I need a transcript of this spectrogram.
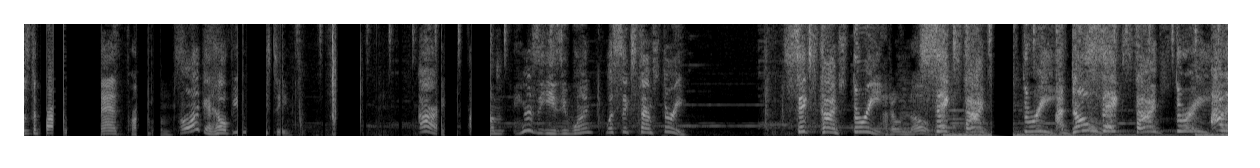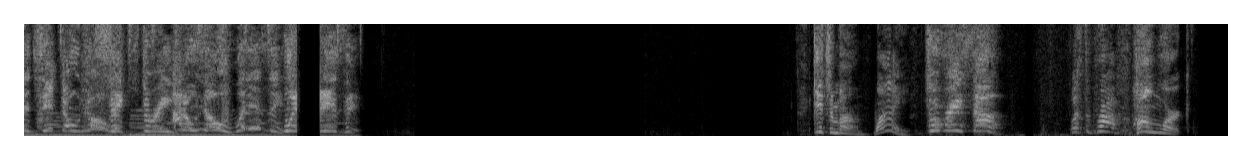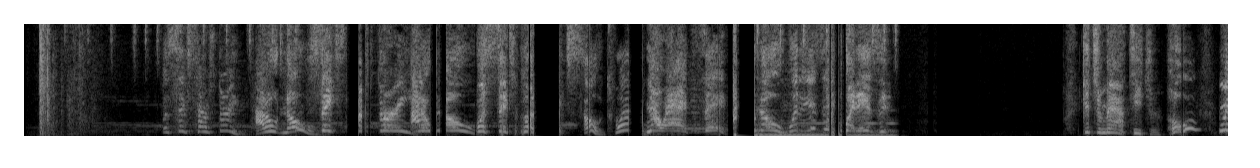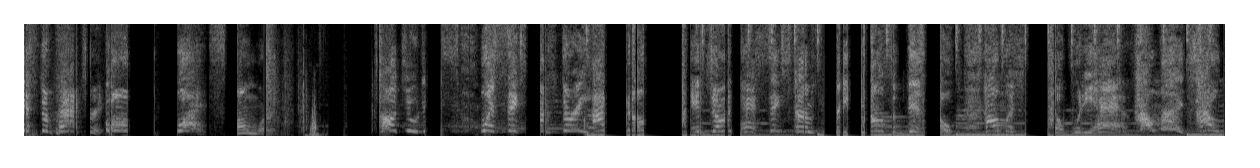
What's the problem? Math problems. Oh, I can help you. Let's see. All right. Um, here's the easy one. What's six times three? Six times three. I don't know. Six times three. I don't. Six times three. I legit don't know. Six three. I don't know. What is it? What is it? Get your mom. Why? Teresa! What's the problem? Homework. What's six times three? I don't know. Six times three. I don't know. What's six plus six? Oh, 12. Now add six. I don't know. What is it? What is it? Get your math teacher. Who? Mr. Patrick. Boom. What? Homework. Taught you this. What's six times three? I don't know. If Johnny had six times three ounce of this soap, how much soap would he have? How much? How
